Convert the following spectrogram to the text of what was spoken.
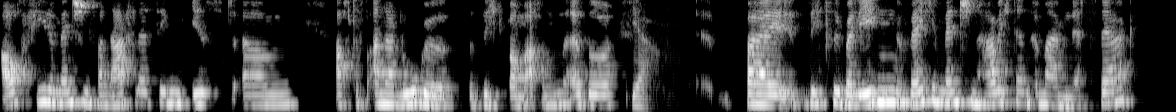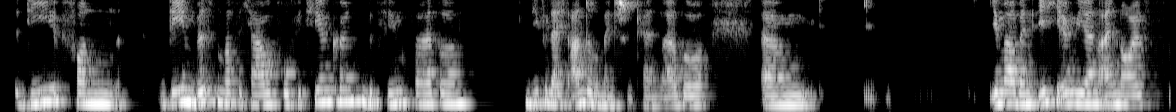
auch viele Menschen vernachlässigen, ist ähm, auch das Analoge sichtbar machen. Also ja. bei sich zu überlegen, welche Menschen habe ich denn in meinem Netzwerk, die von dem Wissen, was ich habe, profitieren könnten, beziehungsweise die vielleicht andere Menschen kennen. Also ähm, immer wenn ich irgendwie an ein neues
